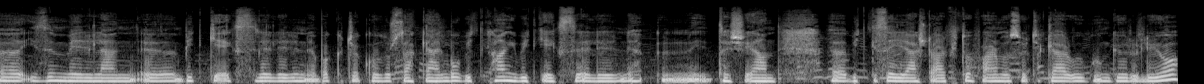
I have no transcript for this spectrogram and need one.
e, izin verilen e, bitki ekstrelerine bakacak olursak yani bu bitki hangi bitki ekstrelerini taşıyan bitkisel ilaçlar, fitofarmasötikler uygun görülüyor.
